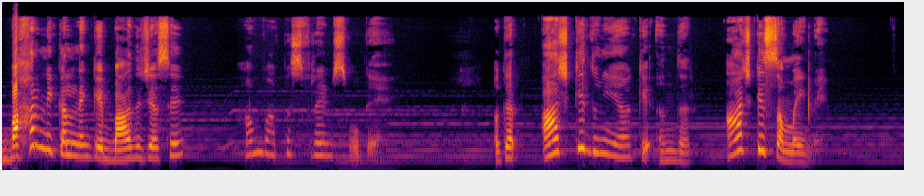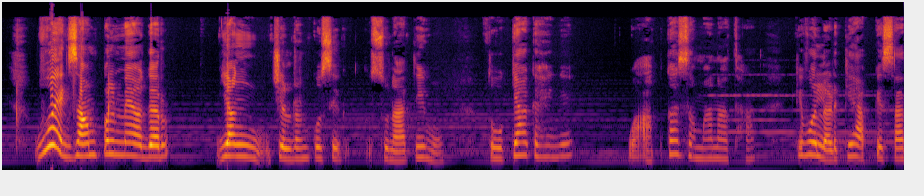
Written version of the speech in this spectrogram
बाहर निकलने के बाद जैसे हम वापस फ्रेंड्स हो गए अगर आज की दुनिया के अंदर आज के समय में वो एग्ज़ाम्पल मैं अगर यंग चिल्ड्रन को से सुनाती हूँ तो वो क्या कहेंगे? वो आपका जमाना था कि वो लड़के आपके साथ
